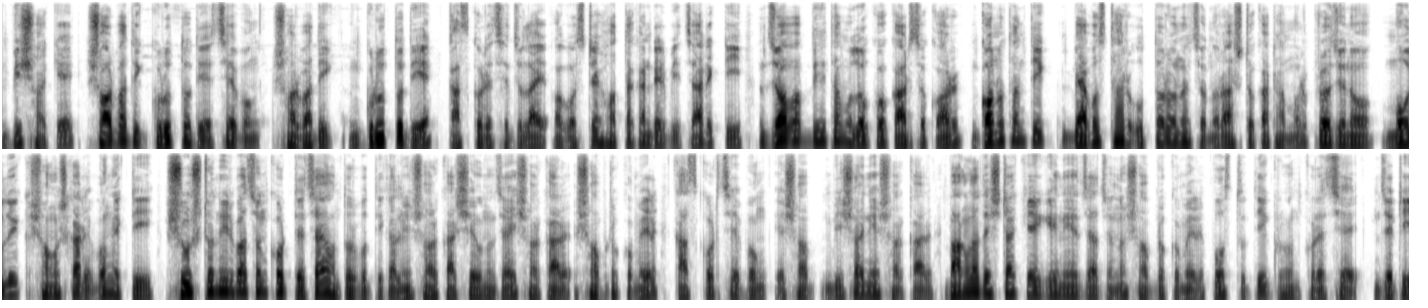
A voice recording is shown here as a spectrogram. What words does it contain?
বিষয়কে সর্বাধিক গুরুত্ব দিয়েছে এবং সর্বাধিক গুরুত্ব দিয়ে কাজ করেছে। জুলাই, অগস্টে হত্যাকাণ্ডের বিচার একটি জবাবদিহিতামূলক ও কার্যকর গণতান্ত্রিক ব্যবস্থার উত্তরণের জন্য রাষ্ট্র কাঠামোর প্রয়োজনীয় মৌলিক সংস্কার এবং একটি সুষ্ঠু নির্বাচন করতে চায় অন্তর্বর্তীকালীন সরকার। সে অনুযায়ী সরকার সব রকমের কাজ করছে এবং এসব বিষয় নিয়ে সরকার বাংলাদেশটাকে এগিয়ে নিয়ে যাওয়ার জন্য সব রকমের প্রস্তুতি গ্রহণ করেছে, যেটি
